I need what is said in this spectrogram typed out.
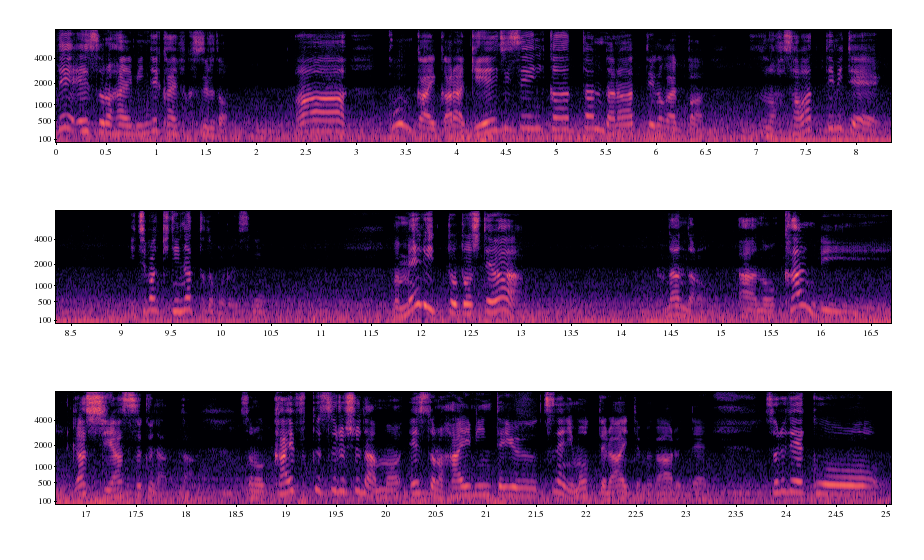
で、エストの配便で回復すると。あー、今回からゲージ制に変わったんだなっていうのがやっぱ、その触ってみて、一番気になったところですね。まあ、メリットとしては、なんだろう、あの、管理がしやすくなった。その回復する手段もエストの配便っていう常に持ってるアイテムがあるんで、それでこう、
